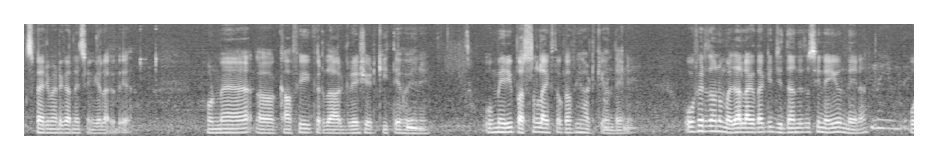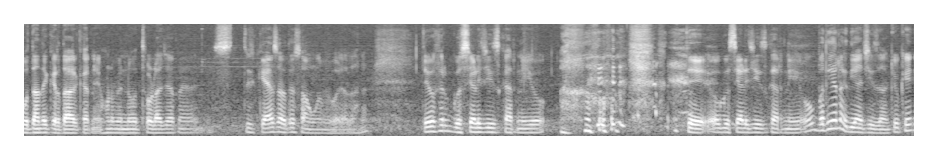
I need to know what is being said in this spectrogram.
ਐਕਸਪੈਰੀਮੈਂਟ ਕਰਨੇ ਚੰਗੇ ਲੱਗਦੇ ਆ। ਹੁਣ ਮੈਂ ਕਾਫੀ ਕਿਰਦਾਰ ਗ੍ਰੇ ਸ਼ੇਡ ਕੀਤੇ ਹੋਏ ਨੇ। ਉਹ ਮੇਰੀ ਪਰਸਨਲ ਲਾਈਫ ਤੋਂ ਕਾਫੀ ਹਟ ਕੇ ਹੁੰਦੇ ਨੇ। ਉਹ ਫਿਰ ਤੁਹਾਨੂੰ ਮਜ਼ਾ ਲੱਗਦਾ ਕਿ ਜਿੱਦਾਂ ਦੇ ਤੁਸੀਂ ਨਹੀਂ ਹੁੰਦੇ ਨਾ ਨਹੀਂ ਹੁੰਦੇ। ਉਦਾਂ ਦੇ ਕਿਰਦਾਰ ਕਰਨੇ। ਹੁਣ ਮੈਨੂੰ ਥੋੜਾ ਜਿਹਾ ਮੈਂ ਤੁਸੀਂ ਕਹਿ ਸਕਦੇ ਹੋ ਸਾਊਂਗਾ ਮੈਂ ਜ਼ਿਆਦਾ ਹਨਾ। ਤੇ ਉਹ ਫਿਰ ਗੁੱਸੇ ਵਾਲੀ ਚੀਜ਼ ਕਰਨੀ ਉਹ ਤੇ ਉਹ ਗੁੱਸੇ ਵਾਲੀ ਚੀਜ਼ ਕਰਨੀ ਉਹ ਵਧੀਆ ਲੱਗਦੀਆਂ ਚੀਜ਼ਾਂ ਕਿਉਂਕਿ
